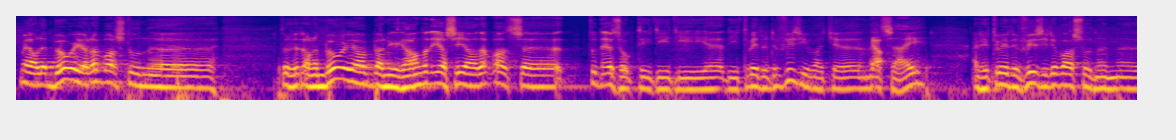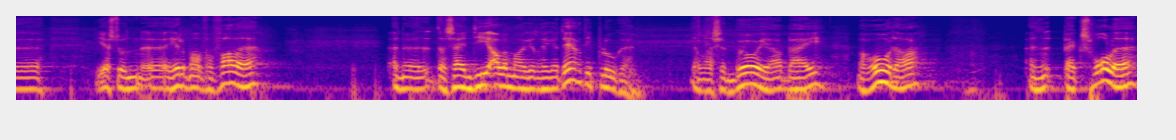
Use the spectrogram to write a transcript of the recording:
Maar ja, Limburgia, dat was toen... Uh, toen ik naar Limburgia ben gegaan, dat eerste jaar, dat was... Uh, toen is ook die, die, die, die tweede divisie, wat je net ja. zei. En die tweede divisie, dat was toen een... die is toen helemaal vervallen, en uh, daar zijn die allemaal gedegradeerd, die ploegen. Er was een Burja bij, Maroda en Pek Zwolle.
